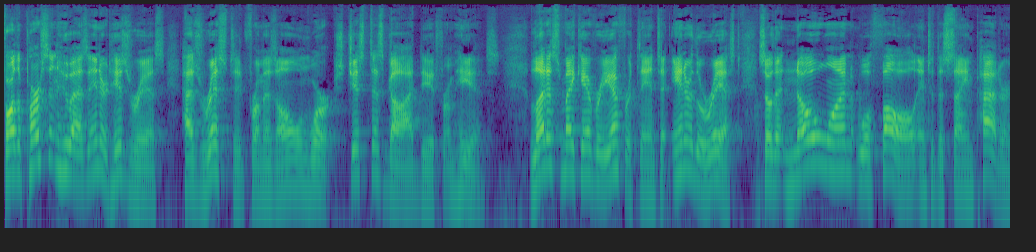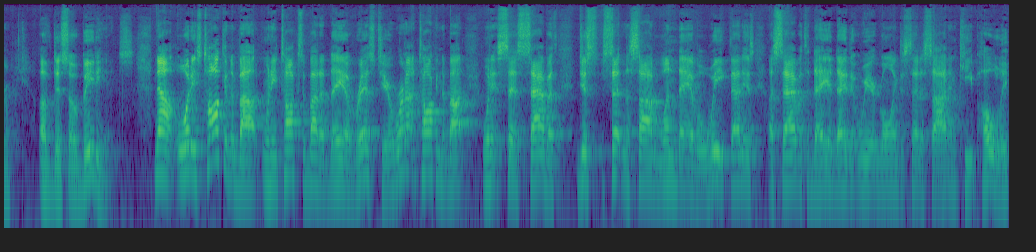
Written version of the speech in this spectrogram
For the person who has entered his rest has rested from his own works, just as God did from his. Let us make every effort then to enter the rest, so that no one will fall into the same pattern of disobedience. Now, what he's talking about when he talks about a day of rest here, we're not talking about when it says Sabbath, just setting aside one day of a week. That is a Sabbath day, a day that we are going to set aside and keep holy,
